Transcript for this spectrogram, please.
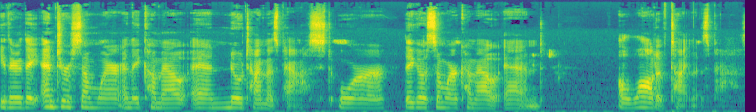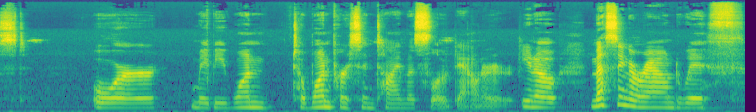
either they enter somewhere and they come out and no time has passed, or they go somewhere, come out, and a lot of time has passed, or maybe one to one person time has slowed down, or you know, messing around with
